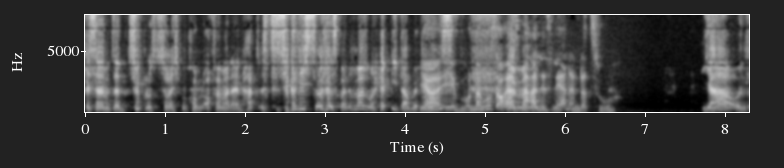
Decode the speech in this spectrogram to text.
besser mit seinem Zyklus zurechtbekommt. Auch wenn man einen hat, ist es ja nicht so, dass man immer so happy damit ja, ist. Ja, eben. Und man muss auch erstmal alles lernen dazu. Ja, und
